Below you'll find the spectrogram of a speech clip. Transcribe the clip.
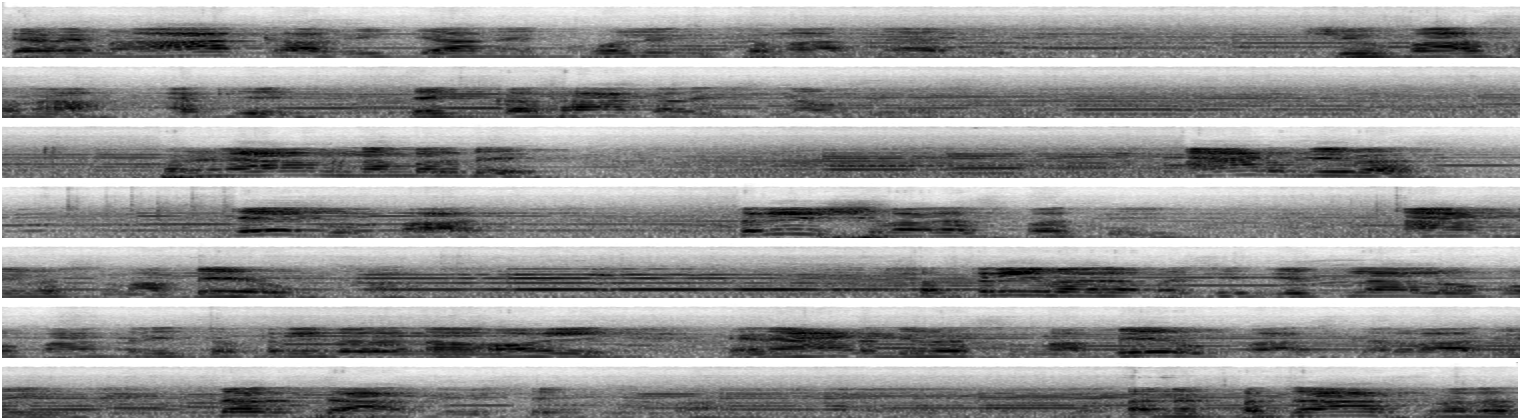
ત્યારે મેં આખા વિજ્ઞાને ખોલીને સમાજને આપ્યું શિવ ઉપાસના આખી એક કથા કરીશ નવ દિવસ પરિણામ નંબર બે. આઠ દિવસ, એક ઉપવાસ. ત્રીસ વર્ષ પછી, આઠ દિવસમાં બે ઉપવાસ. સત્રી વર્ષ પછી જેટલા લોકો પાંત્રીસ સત્રી વર્ષના હોય, એને આઠ દિવસમાં બે ઉપવાસ કરવા જોઈએ. દર ચાર દિવસે ઉપવાસ. અને પચાસ વર્ષ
